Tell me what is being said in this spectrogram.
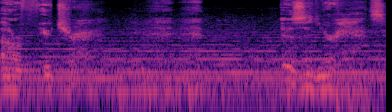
Our future is in your hands.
